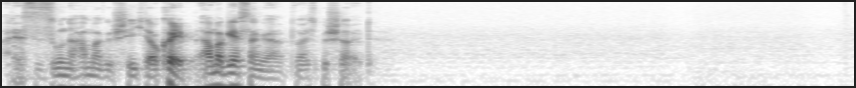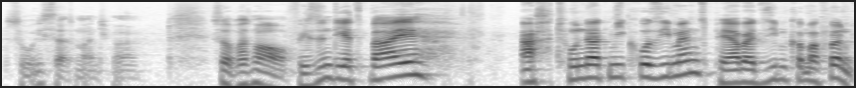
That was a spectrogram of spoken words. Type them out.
Ah, das ist so eine Hammergeschichte. Okay, haben wir gestern gehabt, weiß Bescheid. So ist das manchmal. So, pass mal auf. Wir sind jetzt bei 800 Mikrosiemens per Arbeit 7,5.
